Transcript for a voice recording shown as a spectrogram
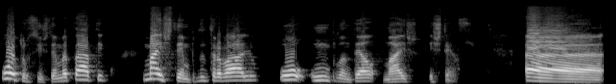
outro sistema tático, mais tempo de trabalho ou um plantel mais extenso. Uh,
